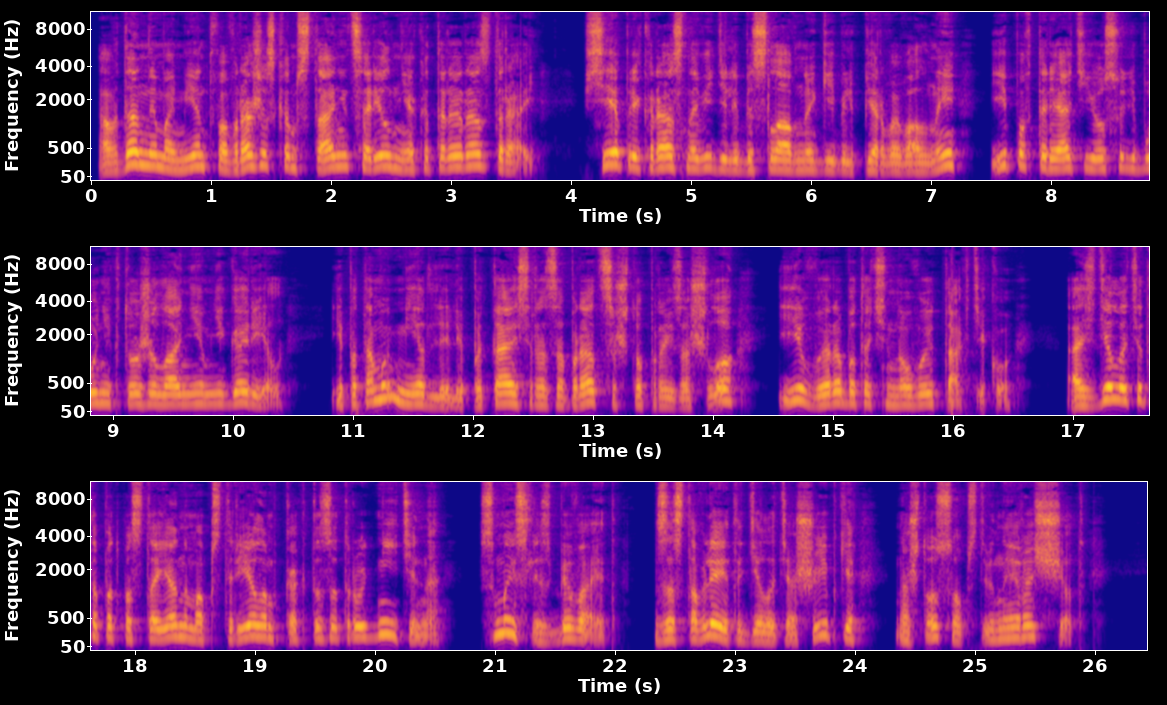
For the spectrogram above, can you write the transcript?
А в данный момент во вражеском стане царил некоторый раздрай. Все прекрасно видели бесславную гибель первой волны, и повторять ее судьбу никто желанием не горел – и потому медлили, пытаясь разобраться, что произошло, и выработать новую тактику. А сделать это под постоянным обстрелом как-то затруднительно, смысле сбивает, заставляет делать ошибки, на что собственный расчет.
